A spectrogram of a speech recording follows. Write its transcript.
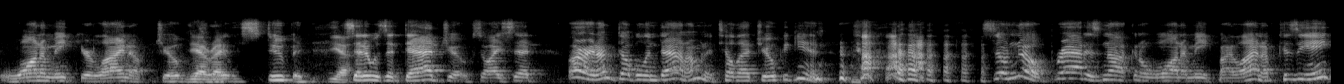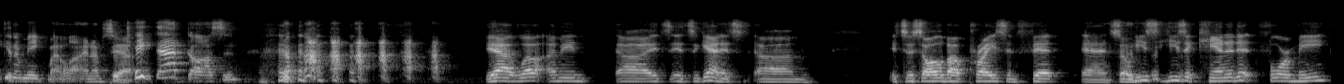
want to make your lineup joke yeah, right. really stupid. Yeah. Said it was a dad joke. So I said, all right, I'm doubling down. I'm going to tell that joke again. so no, Brad is not going to want to make my lineup because he ain't going to make my lineup. So Yeah. take that, Dawson. Yeah, well, I mean, uh, it's it's again, it's um, it's just all about price and fit, and so he's he's a candidate for me.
